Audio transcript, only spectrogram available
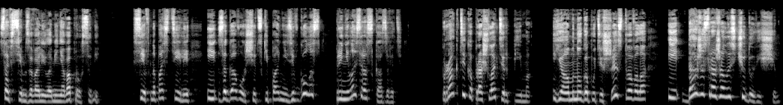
совсем завалила меня вопросами». Сев на постели и заговорщицки понизив голос, принялась рассказывать. Практика прошла терпимо. Я много путешествовала и даже сражалась с чудовищем.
